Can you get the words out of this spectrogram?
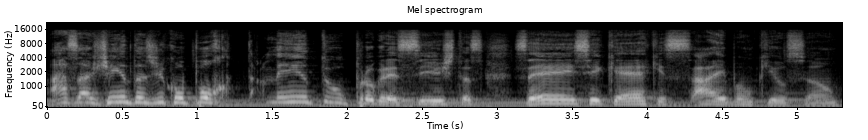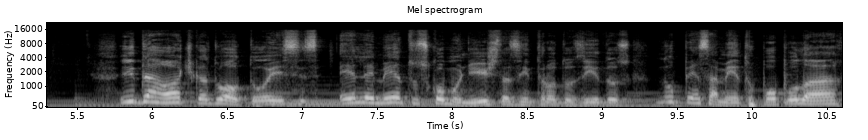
as agendas de comportamento progressistas sem sequer que saibam que o são. E da ótica do autor, esses elementos comunistas introduzidos no pensamento popular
